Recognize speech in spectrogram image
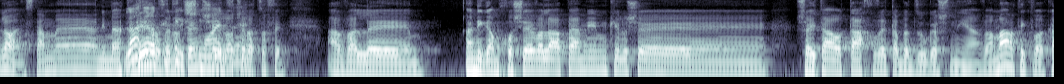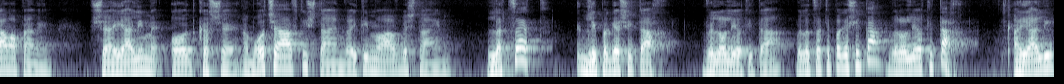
לא, אני סתם, אה, אני אני מאתגר רציתי ונותן שאלות. של הצופים. אבל אה, אני גם חושב על הפעמים כאילו ש... שהייתה אותך ואת הבת זוג השנייה, ואמרתי כבר כמה פעמים שהיה לי מאוד קשה, למרות שאהבתי שתיים והייתי מאוהב בשתיים, לצאת, להיפגש איתך ולא להיות איתה, ולצאת להיפגש איתה ולא להיות איתך. היה לי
